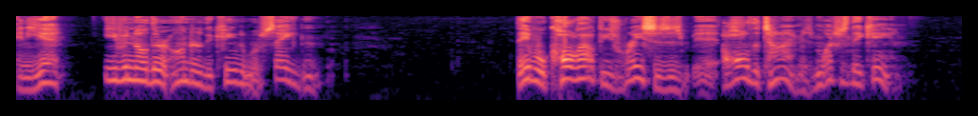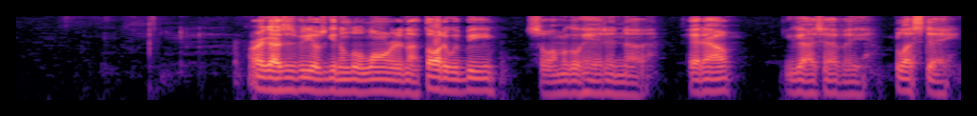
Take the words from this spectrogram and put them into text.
And yet, even though they're under the kingdom of Satan, they will call out these races all the time, as much as they can. All right, guys, this video is getting a little longer than I thought it would be, so I'm going to go ahead and uh, head out. You guys have a blessed day.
